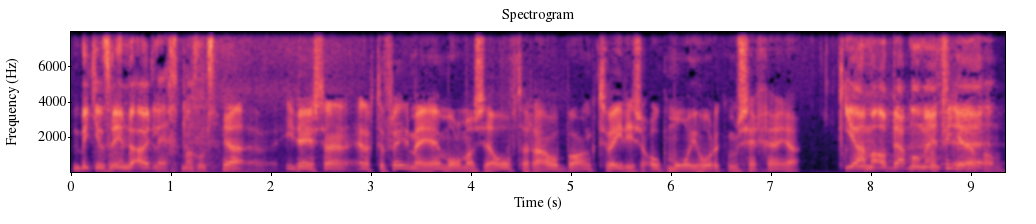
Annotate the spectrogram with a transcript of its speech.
een beetje een vreemde uitleg, maar goed. Ja, eh, iedereen is daar erg tevreden mee, hè? Mollema zelf, de Rabobank. Tweede is ook mooi, hoor ik hem zeggen. Ja. Ja, maar op dat moment... Wat vind je daarvan?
